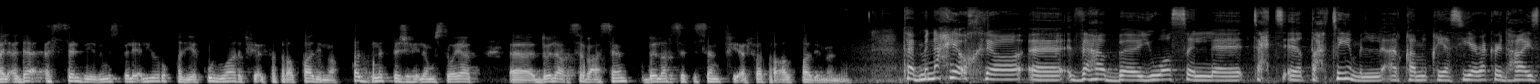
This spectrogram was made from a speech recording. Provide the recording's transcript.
الأداء السلبي بالنسبة لليورو قد يكون وارد في الفترة القادمة. قد نتجه إلى مستويات آه، دولار 7 سنت دولار 6 سنت في الفترة القادمة. طيب من ناحية أخرى آه، الذهب يواصل تحت تحطيم الأرقام القياسية record highs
